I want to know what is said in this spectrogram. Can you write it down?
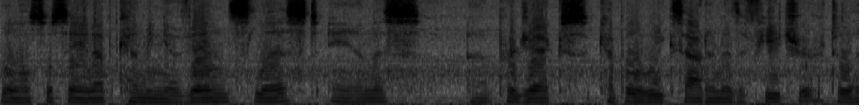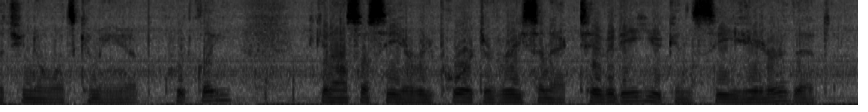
We'll also say an upcoming events list, and this uh, projects a couple of weeks out into the future to let you know what's coming up quickly. You can also see a report of recent activity. You can see here that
